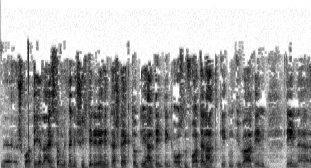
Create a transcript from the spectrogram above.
eine sportliche Leistung mit einer Geschichte, die dahinter steckt und die halt den, den großen Vorteil hat gegenüber den, den äh,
